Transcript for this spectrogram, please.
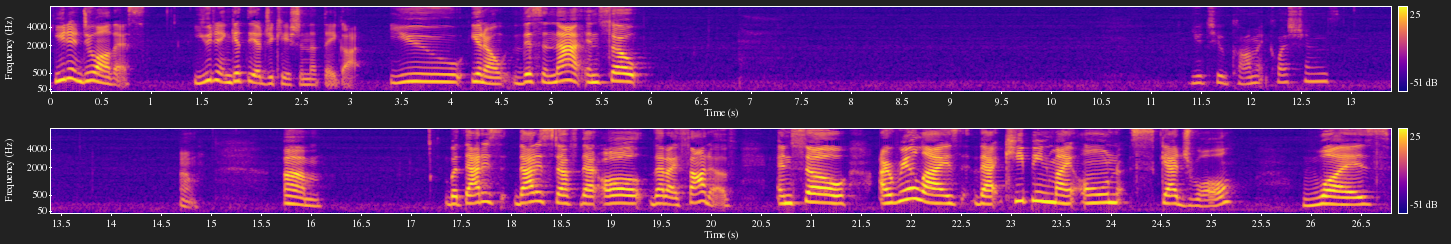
you didn't do all this. You didn't get the education that they got. You, you know, this and that. And so YouTube comment questions. Oh. Um but that is that is stuff that all that I thought of. And so I realized that keeping my own schedule was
